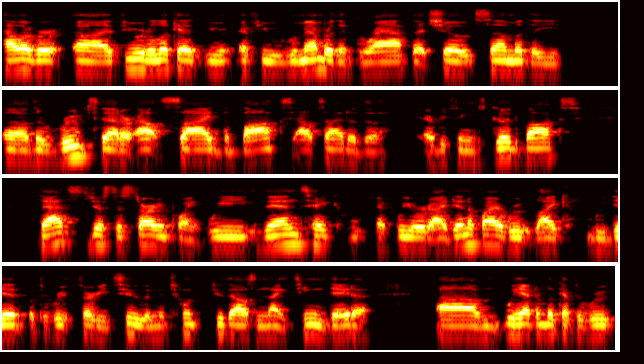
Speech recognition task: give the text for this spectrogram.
However, uh, if you were to look at, your, if you remember the graph that showed some of the uh, the routes that are outside the box, outside of the everything's good box, that's just a starting point. We then take, if we were to identify a route like we did with the Route 32 in the 2019 data, um, we had to look at the route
